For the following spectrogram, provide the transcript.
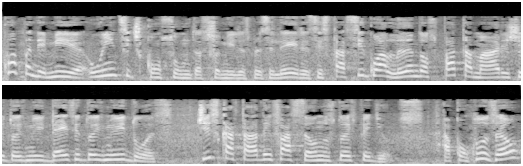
Com a pandemia, o índice de consumo das famílias brasileiras está se igualando aos patamares de 2010 e 2012, descartada a inflação nos dois períodos. A conclusão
